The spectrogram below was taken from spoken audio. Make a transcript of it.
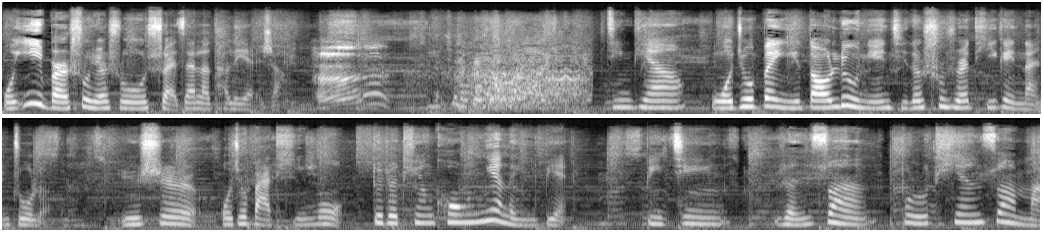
我一本数学书甩在了他脸上。今天我就被一道六年级的数学题给难住了，于是我就把题目对着天空念了一遍：毕竟人算不如天算嘛。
